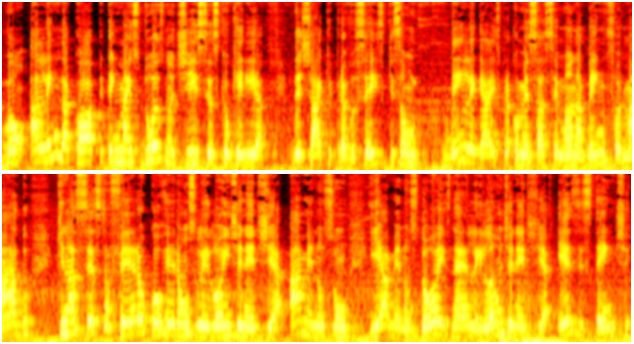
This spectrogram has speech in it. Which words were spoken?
Bom, além da COP, tem mais duas notícias que eu queria deixar aqui para vocês que são bem legais para começar a semana bem informado, que na sexta-feira ocorreram os leilões de energia A-1 e A-2, né, leilão de energia existente,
